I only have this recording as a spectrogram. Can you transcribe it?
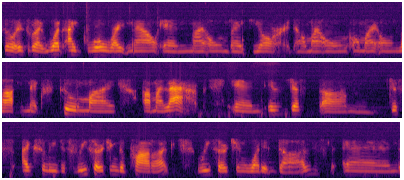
So it's like what I grow right now in my own backyard, on my own on my own lot next to my uh, my lab, and it's just um, just actually just researching the product, researching what it does, and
